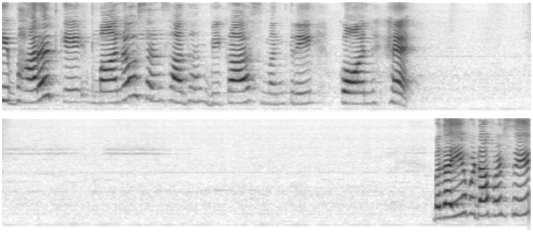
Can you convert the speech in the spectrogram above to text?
कि भारत के मानव संसाधन विकास मंत्री कौन है? बताइए फटाफट से।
